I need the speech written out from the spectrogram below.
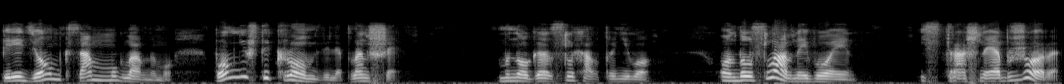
перейдем к самому главному. Помнишь ты Кромвеля, планше? Много слыхал про него. Он был славный воин и страшный обжора.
